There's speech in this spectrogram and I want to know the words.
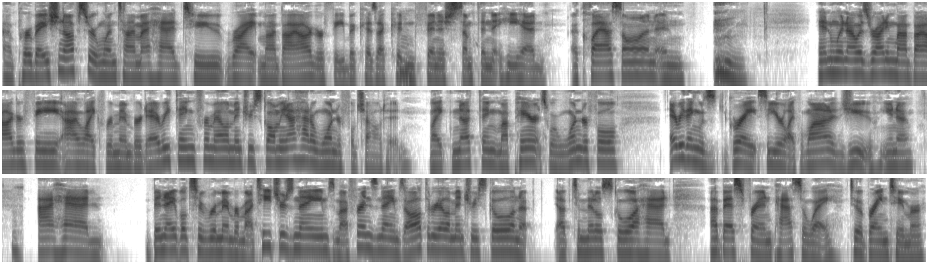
a probation officer, one time I had to write my biography because I couldn't finish something that he had a class on. And and when I was writing my biography, I like remembered everything from elementary school. I mean, I had a wonderful childhood. Like nothing, my parents were wonderful. Everything was great. So you're like, why did you? You know, I had been able to remember my teachers' names, my friends' names all through elementary school and up, up to middle school. I had a best friend pass away to a brain tumor.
